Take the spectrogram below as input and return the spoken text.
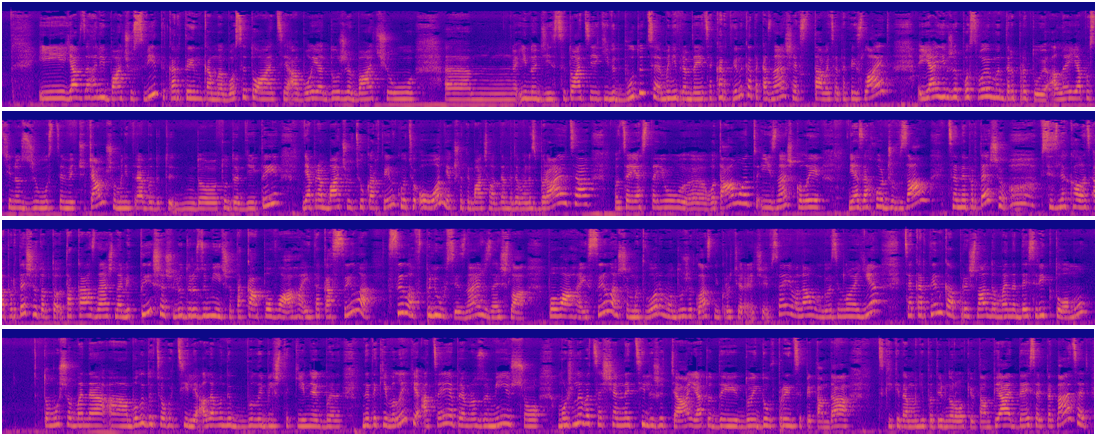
І я взагалі бачу світ картинками або ситуації, або я дуже бачу ем, іноді ситуації, які відбудуться. Мені прям дається картинка, така, знаєш, як ставиться такий слайд, і я її вже по-своєму інтерпретую. Але я постійно живу з цим відчуттям, що мені треба до, до туди дійти. Я прям бачу цю картинку, цю ООН, якщо ти бачила, де, де вони збираються. Оце я стаю е, отам, от і знаєш, коли я заходжу в зал, це не про те, що О, всі злякались, а про те, що тобто така знаєш, навіть тиша, що люди розуміють, що така повага і така сила, сила в плюсі, знаєш, зайшла. Повага і сила, що ми творимо дуже класні круті речі. І все, і вона зі мною є. Ця картинка прийшла до мене десь рік тому. Тому що в мене а, були до цього цілі, але вони були більш такі, ну якби не такі великі. А це я прям розумію, що можливо це ще не ціль життя. Я туди дойду, в принципі, там да скільки там мені потрібно років, там 5, 10, 15,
